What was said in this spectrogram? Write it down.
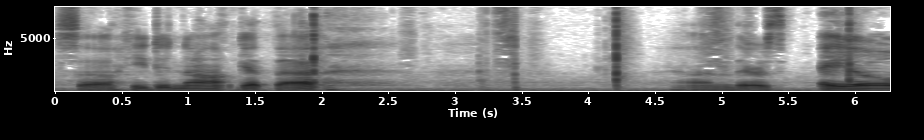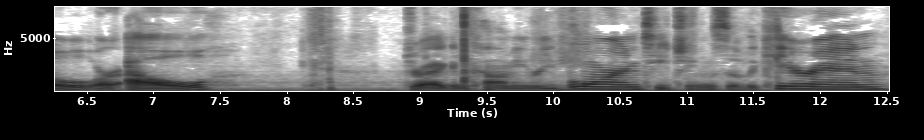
So he did not get that. And there's AO or OWL. Dragon Kami Reborn, Teachings of the Kirin,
